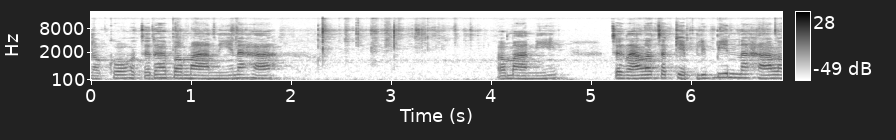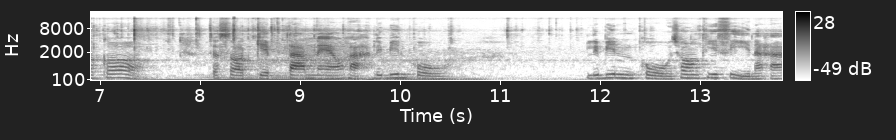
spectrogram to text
แล้วก็จะได้ประมาณนี้นะคะ ประมาณนี้ จากนั้นเราจะเก็บริบบิ้นนะคะ แล้วก็จะสอดเก็บตามแนวค่ะ ริบบิ้นโผล่ริบบิ้นโผล่ช่องที่สี่นะคะ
